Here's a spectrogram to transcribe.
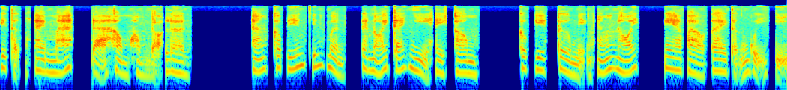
khi thật hai má đã hồng hồng đỏ lên. Hắn có biến chính mình đang nói cái gì hay không? Câu kia từ miệng hắn nói, nghe vào tay thẩn quỷ dị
